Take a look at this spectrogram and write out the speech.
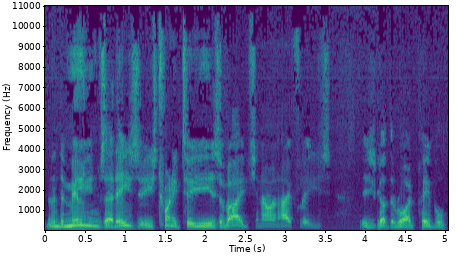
the millions that he's he's 22 years of age, you know, and hopefully he's he's got the right people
